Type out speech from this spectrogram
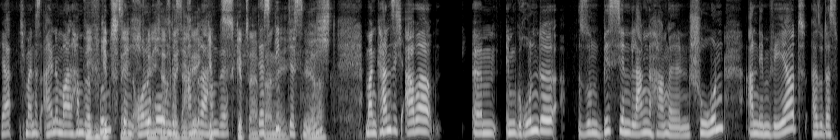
Ja, ich meine, das eine Mal haben wir Die gibt's 15 nicht, Euro das und das andere sehe. haben wir. Gibt's- gibt's das gibt nicht, es ja. nicht. Man kann sich aber ähm, im Grunde so ein bisschen langhangeln schon an dem Wert. Also das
